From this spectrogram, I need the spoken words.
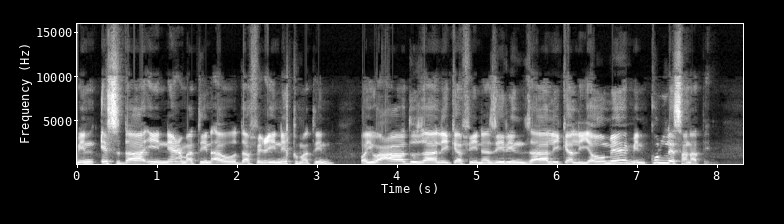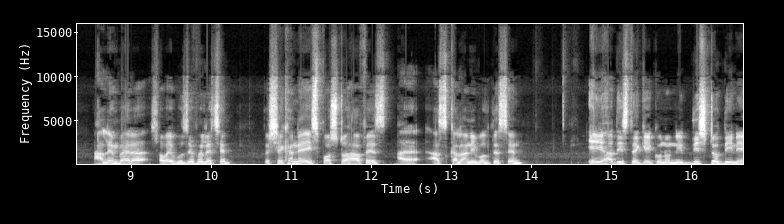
মিন ইসদাই নি'মাতিন আও দাফই নিকমাতিন ওয়াইউআদু যালিকা ফি নাজিরিন যালিকাল ইয়াউমে মিন কুল্লে সানাতিন। আলেম ভাইরা সবাই বুঝে ফেলেছেন। তো সেখানে স্পষ্ট হাফেজ আসকালানি বলতেছেন, এই হাদিস থেকে কোনো নির্দিষ্ট দিনে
